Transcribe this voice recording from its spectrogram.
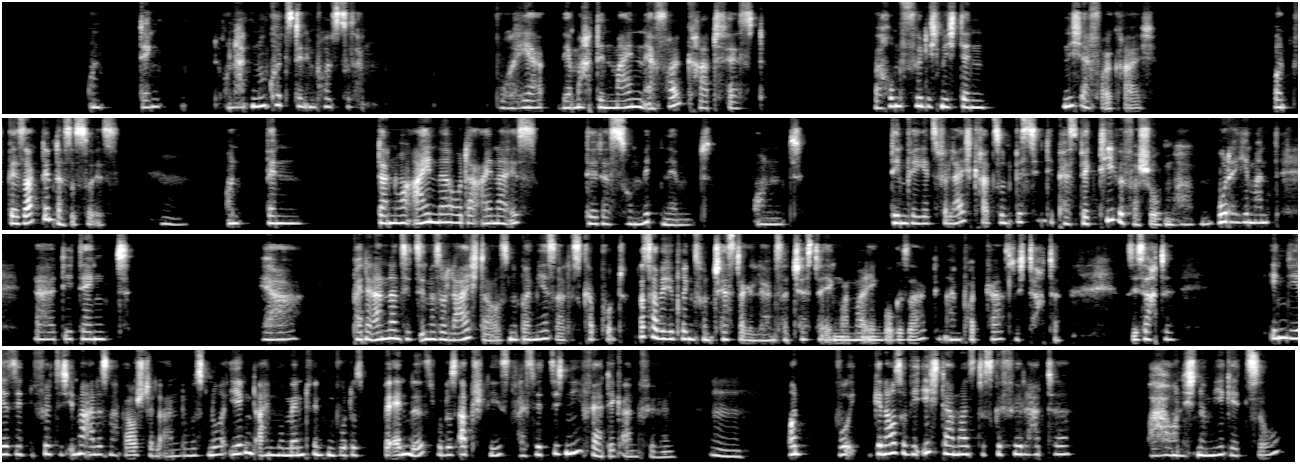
denkt und hat nur kurz den Impuls zu sagen, woher, wer macht denn meinen Erfolg gerade fest? Warum fühle ich mich denn nicht erfolgreich? Und wer sagt denn, dass es so ist? Hm. Und wenn da nur eine oder einer ist, der das so mitnimmt und dem wir jetzt vielleicht gerade so ein bisschen die Perspektive verschoben haben. Oder jemand, äh, die denkt, ja, bei den anderen sieht's immer so leicht aus, nur bei mir ist alles kaputt. Das habe ich übrigens von Chester gelernt. Das hat Chester irgendwann mal irgendwo gesagt in einem Podcast. Ich dachte, sie sagte, in dir fühlt sich immer alles nach Baustelle an. Du musst nur irgendeinen Moment finden, wo du es beendest, wo du es abschließt, weil es wird sich nie fertig anfühlen. Mhm. Und wo, genauso wie ich damals das Gefühl hatte, wow, nicht nur mir geht's so,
